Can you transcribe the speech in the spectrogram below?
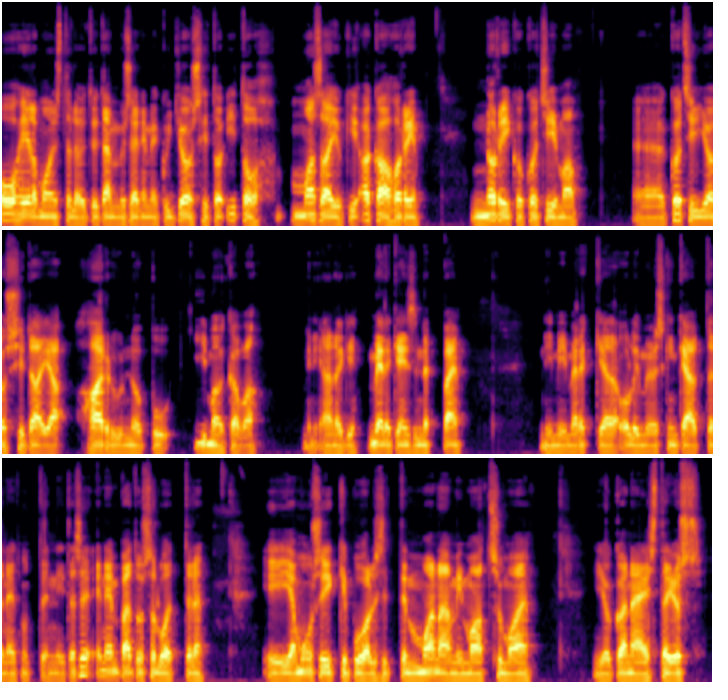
Ohjelmoista löytyy tämmöisiä nimiä kuin Yoshito Ito, Masayuki Akahori, Noriko Kojima, Koji Yoshida ja Harunobu Imakawa. Meni ainakin melkein sinne päin nimimerkkiä oli myöskin käyttäneet, mutta niitä se enempää tuossa luettele. Ja musiikkipuoli sitten Manami Matsumae, joka näistä, jos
